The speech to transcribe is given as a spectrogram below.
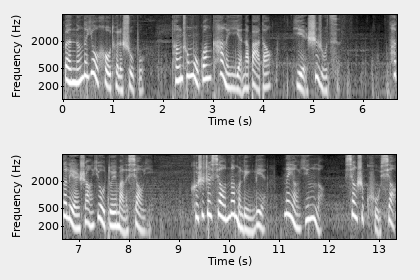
本能的又后退了数步，腾出目光看了一眼那霸刀，也是如此。他的脸上又堆满了笑意，可是这笑那么凛冽，那样阴冷，像是苦笑，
